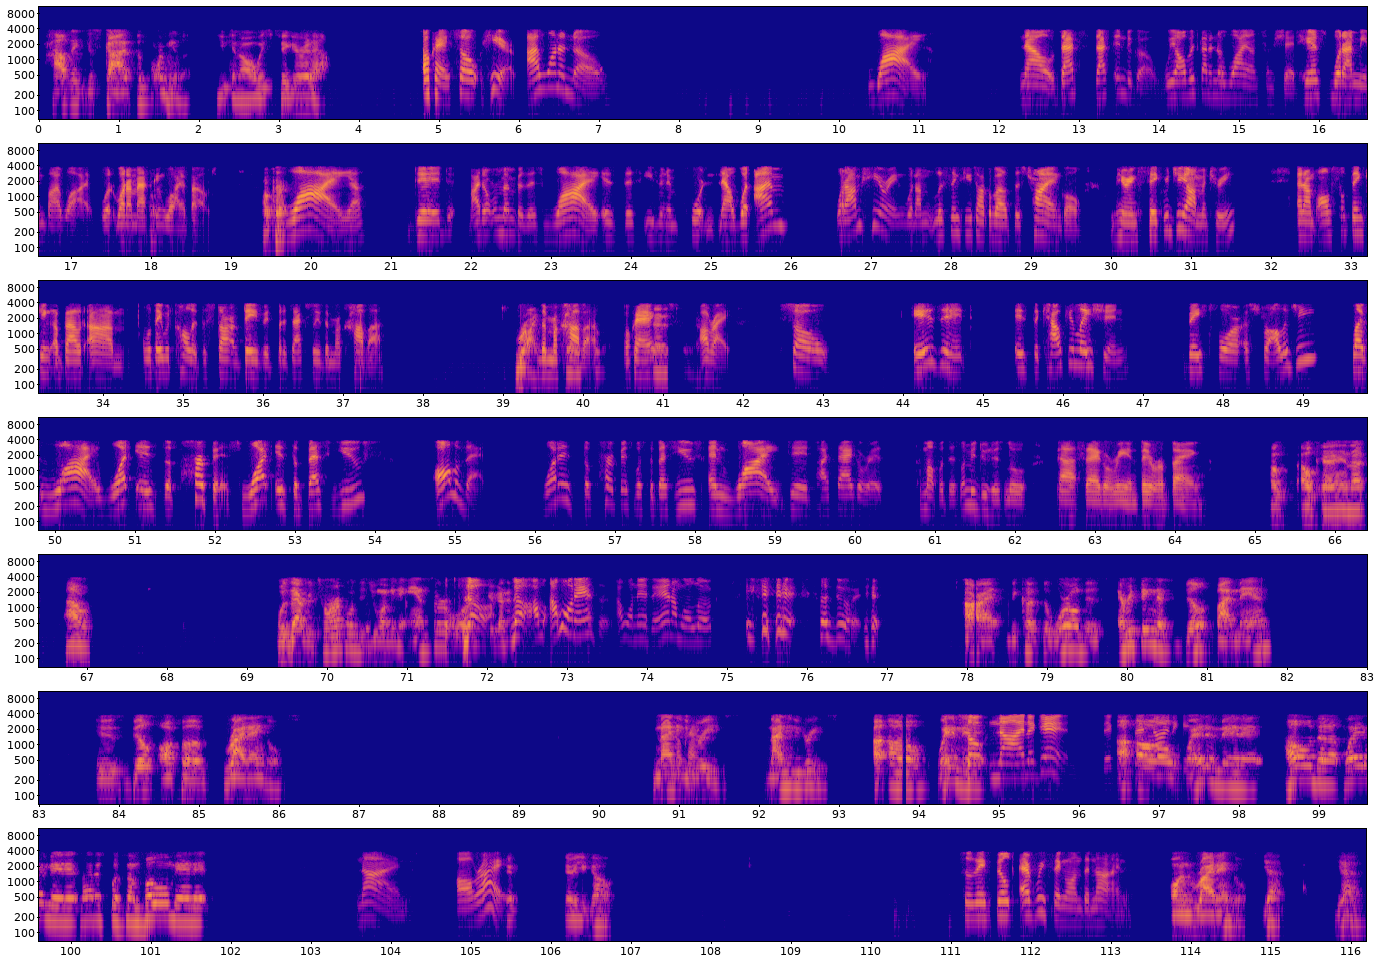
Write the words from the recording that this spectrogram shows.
how they disguise the formula. You can always figure it out. Okay, so here, I want to know why. Now, that's that's indigo. We always got to know why on some shit. Here's what I mean by why. What what I'm asking why about. Okay. Why did I don't remember this. Why is this even important? Now, what I'm what I'm hearing when I'm listening to you talk about this triangle, I'm hearing sacred geometry, and I'm also thinking about um well they would call it the Star of David, but it's actually the Merkaba. Right. The Merkaba. Okay? That is correct. All right. So is it is the calculation based for astrology? Like why? What is the purpose? What is the best use? All of that. What is the purpose? What's the best use? And why did Pythagoras come up with this? Let me do this little Pythagorean theorem thing. Oh, okay, and I, I'll. Was that rhetorical? Did you want me to answer, or No, gonna? no, I, I want to answer. I want to answer, and I'm gonna look. Let's do it. All right, because the world is everything that's built by man is built off of right angles. Ninety Okay. degrees. Ninety degrees. Uh oh. Wait a minute. So nine again. There goes Uh that oh. again. Wait a minute. Hold up. Wait a minute. Let us put some boom in it. Nine. All right. There you go. So they've built everything on the nine. On right angles. Yes. Yes.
